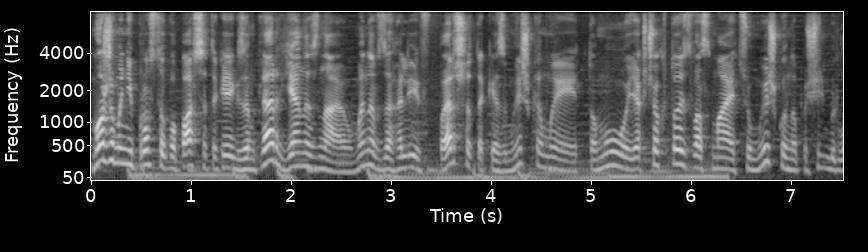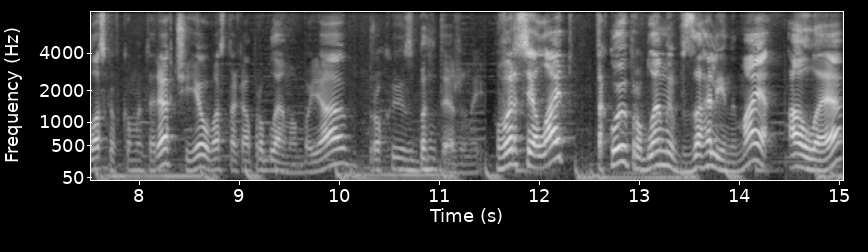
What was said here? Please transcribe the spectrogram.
Може мені просто попався такий екземпляр, я не знаю. У мене взагалі вперше таке з мишками. Тому, якщо хтось з вас має цю мишку, напишіть, будь ласка, в коментарях, чи є у вас така проблема, бо я трохи збентежений. Версія Lite такої проблеми взагалі немає, але.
